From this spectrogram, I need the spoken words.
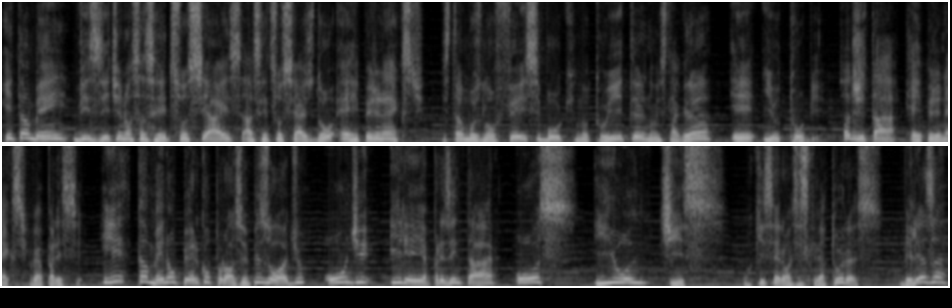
e também visite nossas redes sociais, as redes sociais do RPG Next. Estamos no Facebook, no Twitter, no Instagram e YouTube. Só digitar RPG Next que vai aparecer. E também não perca o próximo episódio, onde irei apresentar os Yuan Tis. O que serão essas criaturas? Beleza?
